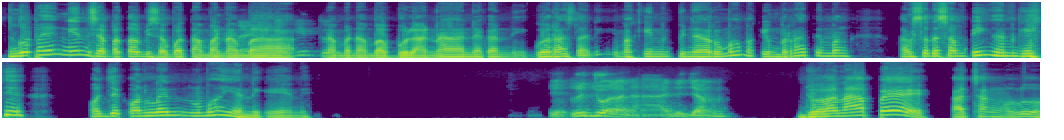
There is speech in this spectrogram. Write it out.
gue pengen siapa tahu bisa buat tambah nambah Pengen gitu. nambah nambah bulanan ya kan gue rasa nih makin punya rumah makin berat emang harus ada sampingan kayaknya ojek online lumayan nih kayaknya nih Ya, lu jualan aja, Jang. jualan apa kacang lu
